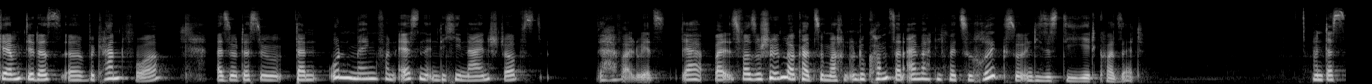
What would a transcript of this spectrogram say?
Kommt dir das äh, bekannt vor? Also, dass du dann Unmengen von Essen in dich hineinstopfst, ja, weil du jetzt, ja, weil es war so schön locker zu machen und du kommst dann einfach nicht mehr zurück so in dieses Diätkorsett. Und das,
